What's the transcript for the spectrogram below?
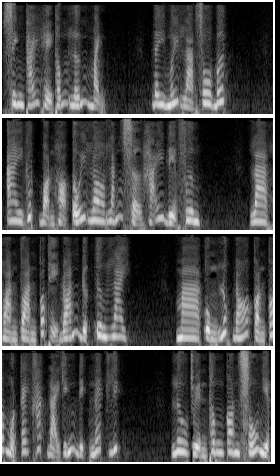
Sinh thái hệ thống lớn mạnh. Đây mới là vô bớt. Ai gúc bọn họ tối lo lắng sợ hãi địa phương. Là hoàn toàn có thể đoán được tương lai. Mà cùng lúc đó còn có một cái khác đại kính địch Netflix. Lưu truyền thông con số nghiệp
